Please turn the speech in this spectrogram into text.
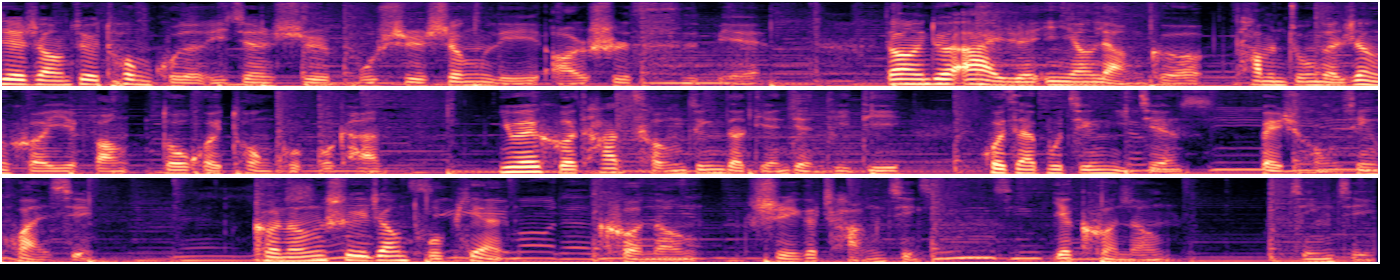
世界上最痛苦的一件事，不是生离，而是死别。当一对爱人阴阳两隔，他们中的任何一方都会痛苦不堪，因为和他曾经的点点滴滴，会在不经意间被重新唤醒。可能是一张图片，可能是一个场景，也可能仅仅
